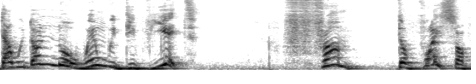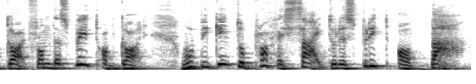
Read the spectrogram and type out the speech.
that we don't know when we deviate from the voice of God, from the Spirit of God, we begin to prophesy to the Spirit of Baal.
